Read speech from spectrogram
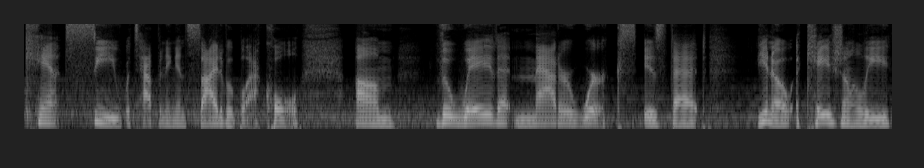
can't see what's happening inside of a black hole, um, the way that matter works is that, you know, occasionally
